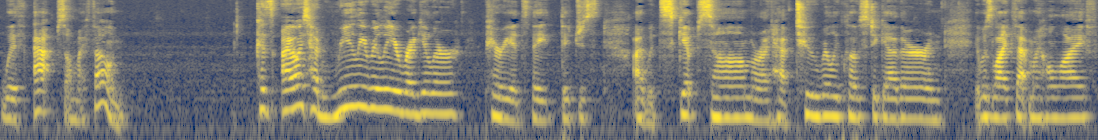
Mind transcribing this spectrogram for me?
with apps on my phone because I always had really, really irregular periods. They, they just, I would skip some or I'd have two really close together and it was like that my whole life.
